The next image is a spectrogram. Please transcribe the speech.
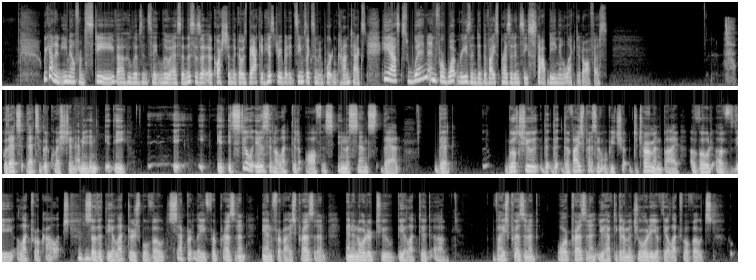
We got an email from Steve, uh, who lives in St. Louis, and this is a, a, question that goes back in history, but it seems like some important context. He asks, when and for what reason did the vice presidency stop being an elected office? Well, that's that's a good question. I mean, in, the it, it, it still is an elected office in the sense that that will choose the, the, the, vice president will be cho- determined by a vote of the electoral college. Mm-hmm. so that the electors will vote separately for president and for vice president. And in order to be elected uh, vice president or president you have to get a majority of the electoral votes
